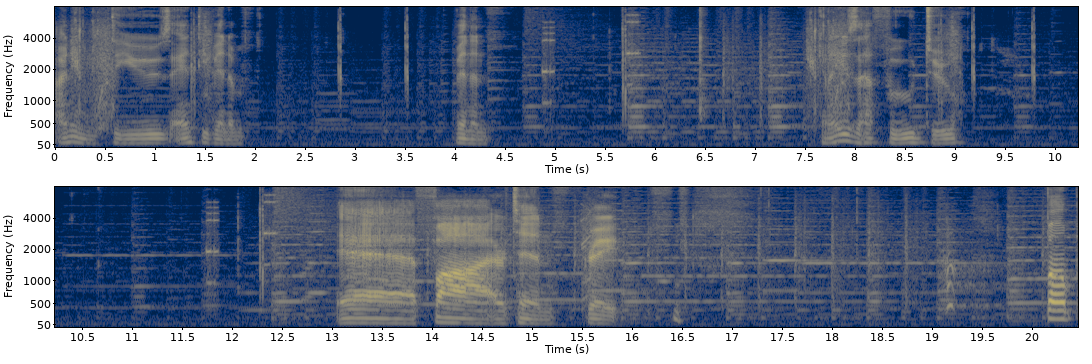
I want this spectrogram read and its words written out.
I need to use anti-venom. Venom. Can I use that food too? Yeah, five or ten. Great. bump,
